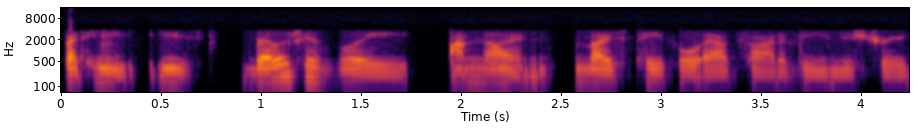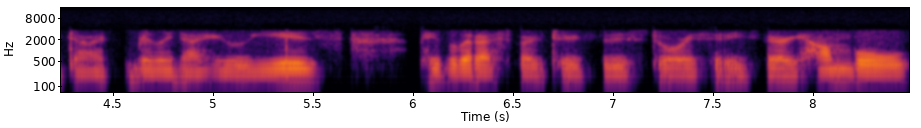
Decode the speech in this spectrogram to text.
but he is relatively unknown. Most people outside of the industry don't really know who he is people that I spoke to for this story said he's very humble.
